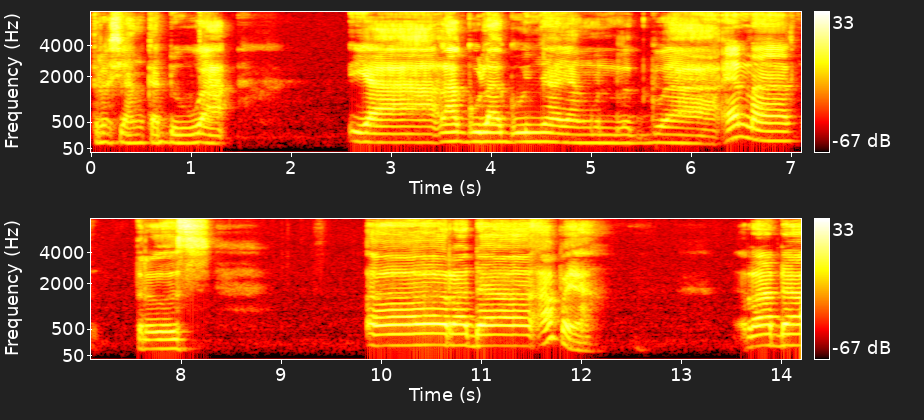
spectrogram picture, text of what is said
terus yang kedua ya lagu-lagunya yang menurut gua enak terus eh rada apa ya? Rada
